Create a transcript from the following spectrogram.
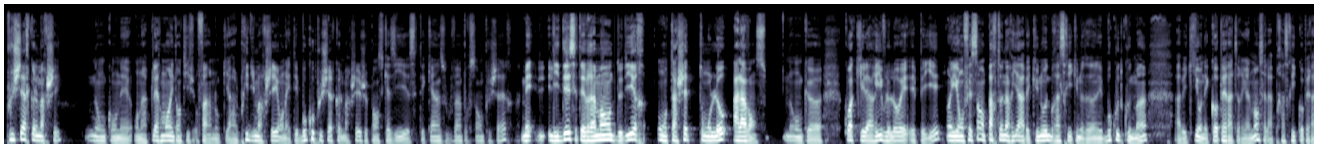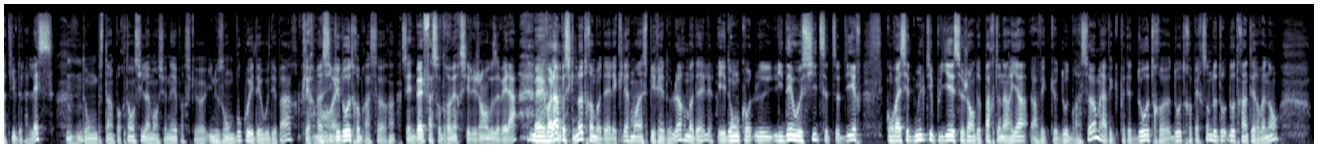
plus cher que le marché. Donc on, est, on a clairement identifié, enfin donc il y a le prix du marché, on a été beaucoup plus cher que le marché, je pense quasi c'était 15 ou 20% plus cher. Mais l'idée c'était vraiment de dire on t'achète ton lot à l'avance. Donc, euh, quoi qu'il arrive, le lot est, payé. Et on fait ça en partenariat avec une autre brasserie qui nous a donné beaucoup de coups de main, avec qui on est coopérateur également. C'est la brasserie coopérative de la Lesse. Mhm. Donc, c'est important aussi de la mentionner parce qu'ils nous ont beaucoup aidés au départ, ainsi que d'autres brasseurs. Hein. C'est une belle façon de remercier les gens que vous avez là. Mais voilà, parce que notre modèle est clairement inspiré de leur modèle. Et donc, l'idée aussi, c'est de se dire qu'on va essayer de multiplier ce genre de partenariat avec d'autres brasseurs, mais avec peut-être d'autres personnes, d'autres intervenants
